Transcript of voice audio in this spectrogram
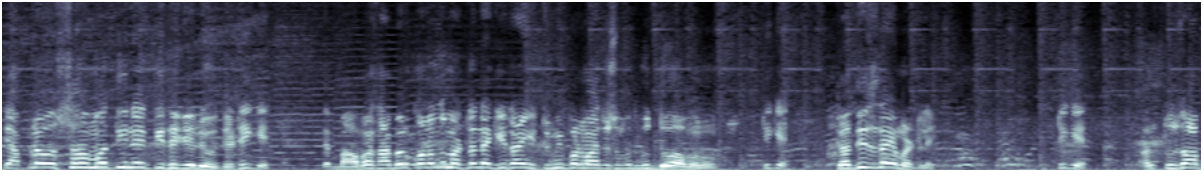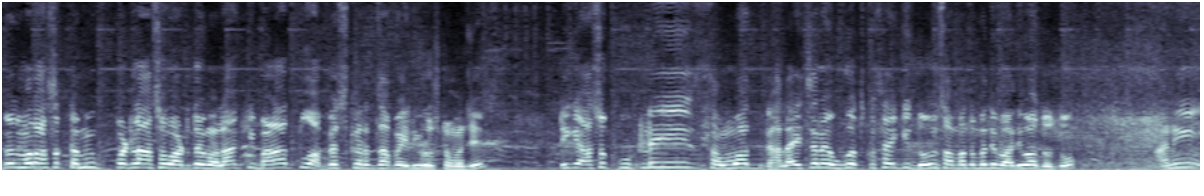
ते आपल्या सहमतीने तिथे गेले होते ठीक आहे? ते बाबासाहेबांनी कोणाचं म्हटलं नाही की नाही तुम्ही पण माझ्यासोबत बुद्ध व्हा म्हणून ठीक आहे? कधीच नाही म्हटले ठीक आहे? आणि तुझा अभ्यास मला असं कमी पडला असं वाटतोय मला की बाळा तू अभ्यास करत जा पहिली गोष्ट म्हणजे. ठीक आहे असं कुठलंही संवाद घालायचा नाही. उगाच कसं आहे की दोन समाजामध्ये वादिवाद होतो. आणि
